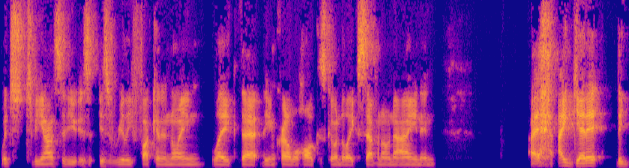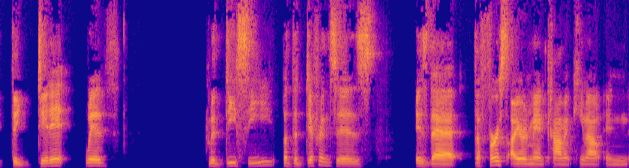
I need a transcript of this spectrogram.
which to be honest with you is is really fucking annoying. Like that the Incredible Hulk is going to like 709 and I I get it. They they did it with with DC, but the difference is is that the first Iron Man comic came out in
